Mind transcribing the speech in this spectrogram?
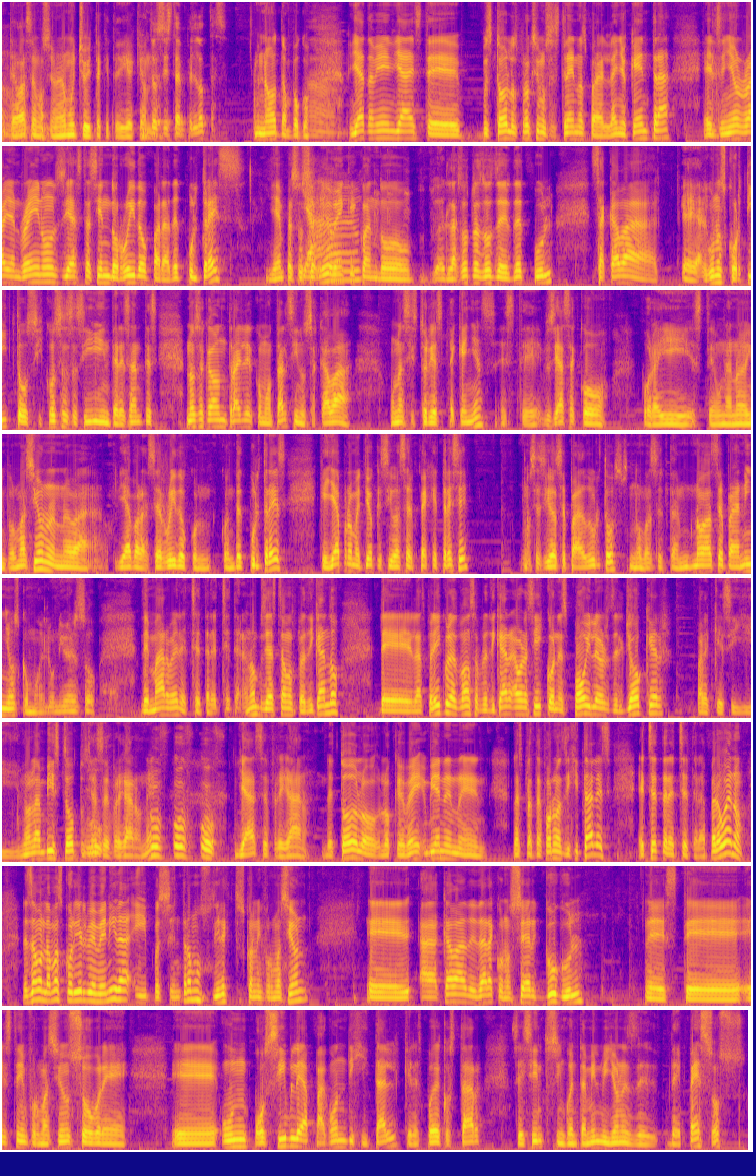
Te vas a emocionar mucho ahorita que te diga qué onda. Entonces está en pelotas. No, tampoco. Ah. Ya también, ya este, pues todos los próximos estrenos para el año que entra. El señor Ryan Reynolds ya está haciendo ruido para Deadpool 3. Ya empezó a hacer ruido. Ven que cuando las otras dos de Deadpool sacaba eh, algunos cortitos y cosas así interesantes, no sacaba un tráiler como tal, sino sacaba unas historias pequeñas. Este, pues ya sacó por ahí este, una nueva información, una nueva, ya para hacer ruido con, con Deadpool 3, que ya prometió que sí va a ser PG-13, no sé si va a ser para adultos, no va a ser tan, no va a ser para niños como el universo de Marvel, etcétera, etcétera, ¿no? Pues ya estamos platicando de las películas, vamos a platicar ahora sí con spoilers del Joker, para que si no la han visto, pues ya se fregaron, ¿eh? Uf, uf, uf. ya se fregaron de todo lo, lo que ve- vienen en las plataformas digitales, etcétera, etcétera. Pero bueno, les damos la más cordial bienvenida y pues entramos directos con la información. Eh, acaba de dar a conocer Google este, esta información sobre eh, un posible apagón digital que les puede costar 650 mil millones de, de pesos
